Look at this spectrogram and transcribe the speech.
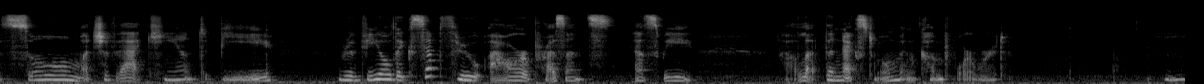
So much of that can't be revealed except through our presence as we uh, let the next moment come forward. Hmm.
